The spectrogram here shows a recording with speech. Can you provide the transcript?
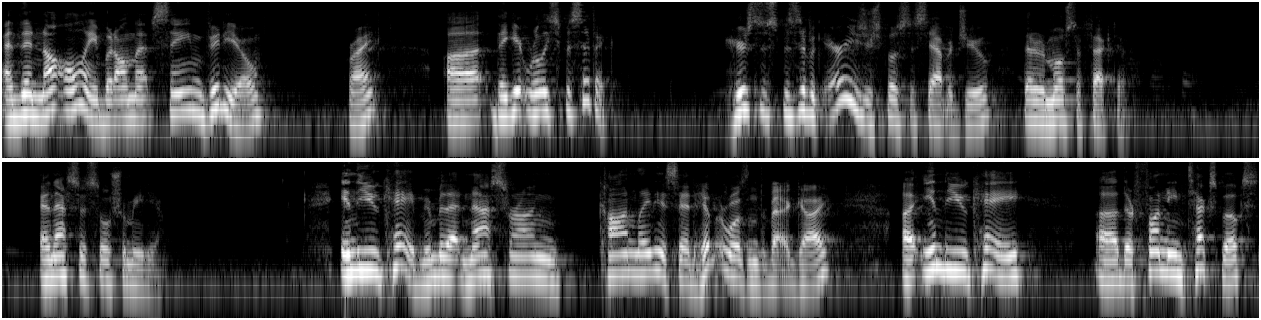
and then not only, but on that same video, right? Uh, they get really specific. Here's the specific areas you're supposed to stab a Jew that are the most effective, and that's the social media. In the UK, remember that Nasran Khan lady that said Hitler wasn't the bad guy? Uh, in the UK, uh, they're funding textbooks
